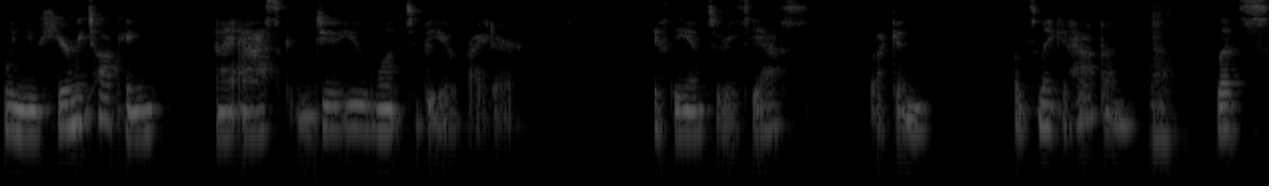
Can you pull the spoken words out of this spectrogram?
when you hear me talking and I ask, Do you want to be a writer? If the answer is yes, fucking let's make it happen. Let's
